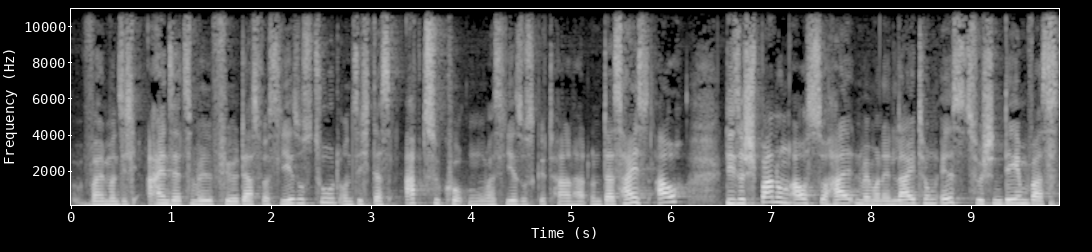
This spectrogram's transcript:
weil man sich einsetzen will für das, was Jesus tut und sich das abzugucken, was Jesus getan hat. Und das heißt auch, diese Spannung auszuhalten, wenn man in Leitung ist, zwischen dem, was,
